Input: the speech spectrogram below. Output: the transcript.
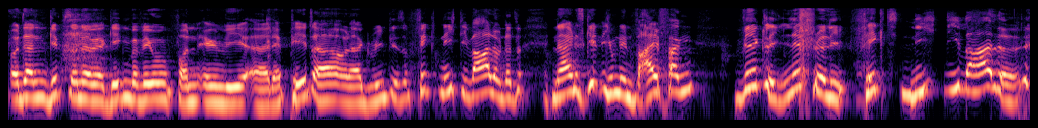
Und dann gibt's so eine Gegenbewegung von irgendwie äh, der Peter oder Greenpeace so, fickt nicht die Wale. Und dann so, nein, es geht nicht um den Walfang. Wirklich, literally, fickt nicht die Wale.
